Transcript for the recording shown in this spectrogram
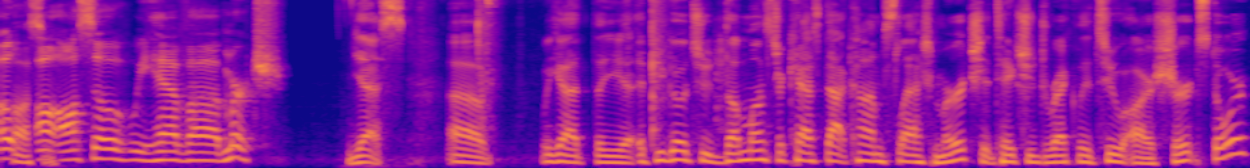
Oh, Awesome. uh, also we have uh, merch. Yes. Uh, we got the, uh, if you go to themunstercast.com slash merch, it takes you directly to our shirt store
